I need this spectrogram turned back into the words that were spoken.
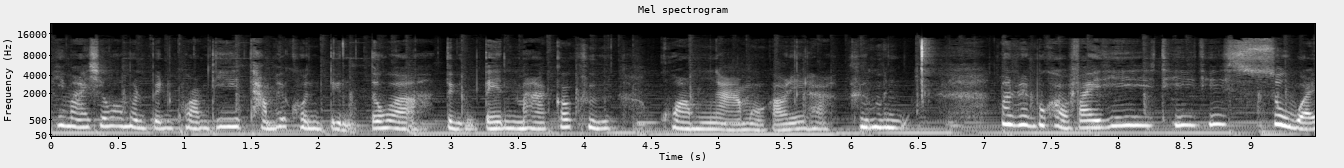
พี่ไม้เชื่อว่ามันเป็นความที่ทำให้คนตื่นตัว ตื่นเต้นมากก็คือความงามของเขาเนี่ยค่ะ คือมันมันเป็นภูเขาไฟที่ที่ที่สวย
